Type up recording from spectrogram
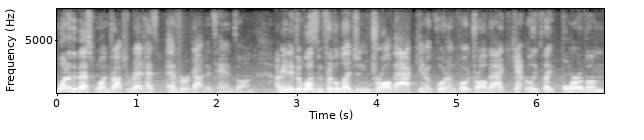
one of the best one drops red has ever gotten its hands on. I mean, if it wasn't for the legend drawback, you know, quote unquote drawback, you can't really play four of them.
